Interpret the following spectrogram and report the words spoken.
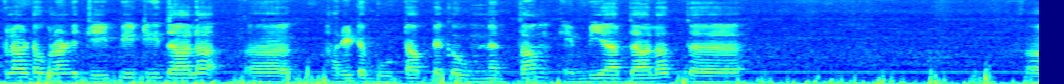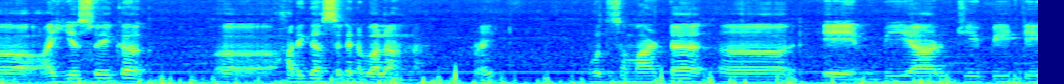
සමහරක් වෙලාවට ඔයගලන්ට GPT දාලා හරියට boot up එක වුනේ නැත්නම් MBR දාලත් ISO එක හරි ගස්සගෙන බලන්න right? මොකද සමහරට ඒ MBR GPT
